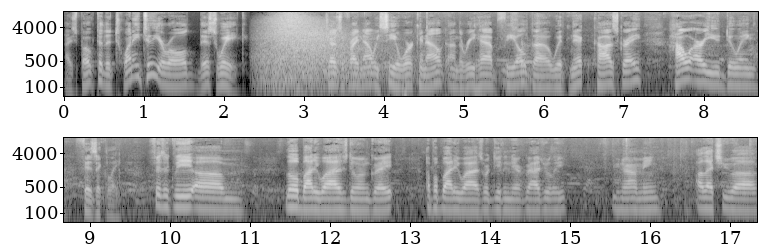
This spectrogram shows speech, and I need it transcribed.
I spoke to the 22 year old this week. Joseph, right now we see you working out on the rehab field uh, with Nick Cosgray. How are you doing physically? Physically, um, lower body wise, doing great. Upper body wise, we're getting there gradually. You know what I mean? I'll let you uh,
